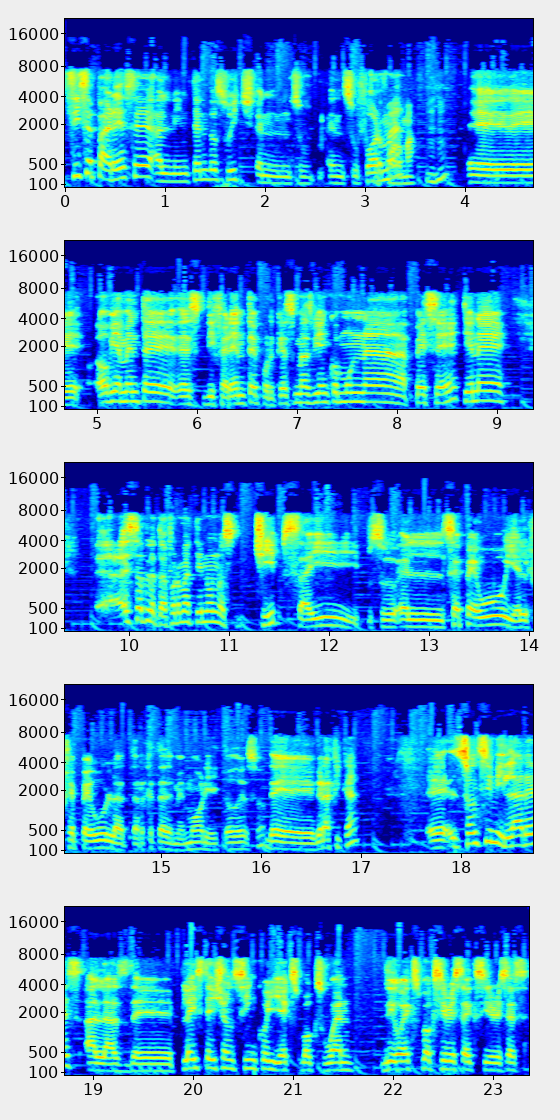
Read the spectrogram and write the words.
sí se parece al Nintendo Switch en su, en su forma. Eh, obviamente es diferente porque es más bien como una PC. Tiene eh, esta plataforma tiene unos chips ahí, pues, el CPU y el GPU, la tarjeta de memoria y todo eso, de gráfica. Eh, son similares a las de PlayStation 5 y Xbox One, digo Xbox Series X, Series S.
